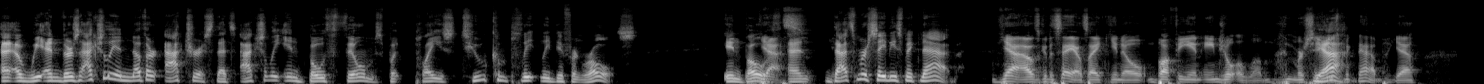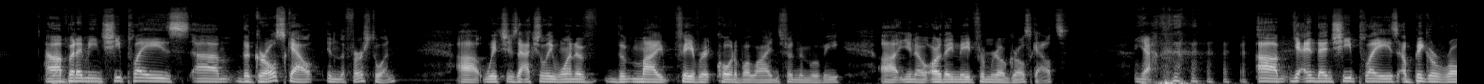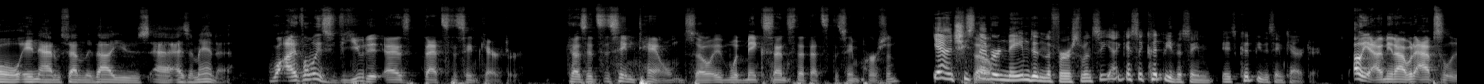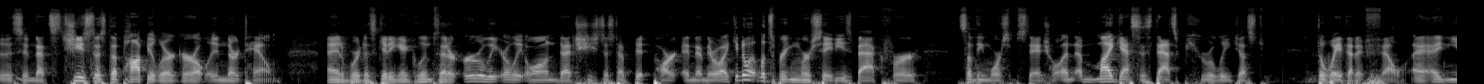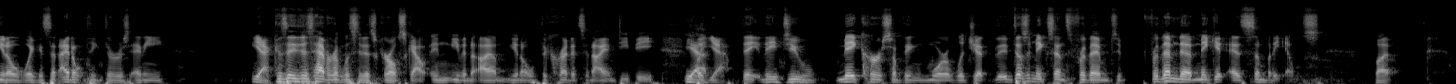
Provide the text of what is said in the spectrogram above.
and we and there's actually another actress that's actually in both films, but plays two completely different roles in both, Yes. and that's Mercedes McNabb. Yeah, I was gonna say, I was like, you know, Buffy and Angel alum, Mercedes Yeah. McNabb. Yeah. Uh, but I mean, she plays um, the Girl Scout in the first one, uh, which is actually one of the, my favorite quotable lines from the movie. Uh, you know, are they made from real Girl Scouts? Yeah. Um, yeah, and then she plays a bigger role in Addams Family Values uh, as Amanda. well, I've always viewed it as that's the same character because it's the same town, so it would make sense that that's the same person. Yeah, and she's So- never named in the first one, so yeah, I guess it could be the same. It could be the same character. Oh yeah, I mean, I would absolutely assume that's she's just the popular girl in their town, and we're just getting a glimpse at her early, early on that she's just a bit part, and then they're like, you know what, let's bring Mercedes back for something more substantial. And uh, my guess is that's purely just the way that it fell. And, and, you know, like I said, I don't think there's any. Yeah, because they just have her listed as Girl Scout in even um, you know the credits in IMDb. Yeah, But yeah, they they do make her something more legit. It doesn't make sense for them to for them to make it as somebody else. But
